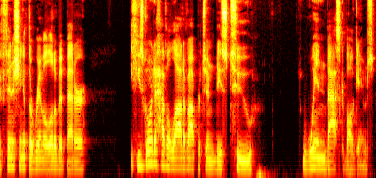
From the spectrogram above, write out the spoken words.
finishing at the rim a little bit better, he's going to have a lot of opportunities to win basketball games.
